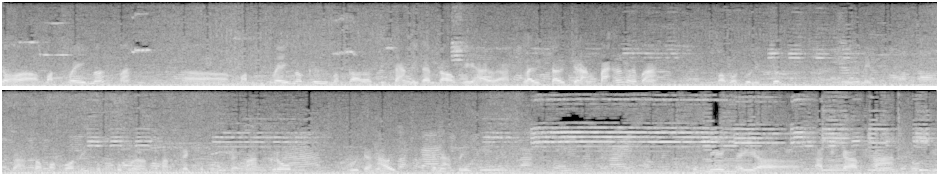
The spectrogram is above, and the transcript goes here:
ចុះបាត់ឆ្វេងមកបាទអឺបាត់ឆ្វេងមកគឺមកដល់ទីតាំងនេះតែម្ដងគេហៅផ្លូវទៅច្រាំងបាក់ណាបាទបងប្អូនទូនិជនគឺនេះសាកសពរបស់គាត់នេះកំពុងសមត្ថកិច្ចកំពុងតែបានគ្របរួចទៅហើយគណៈពេលជំនាញនៃអធិការឋានក៏ដូចជា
